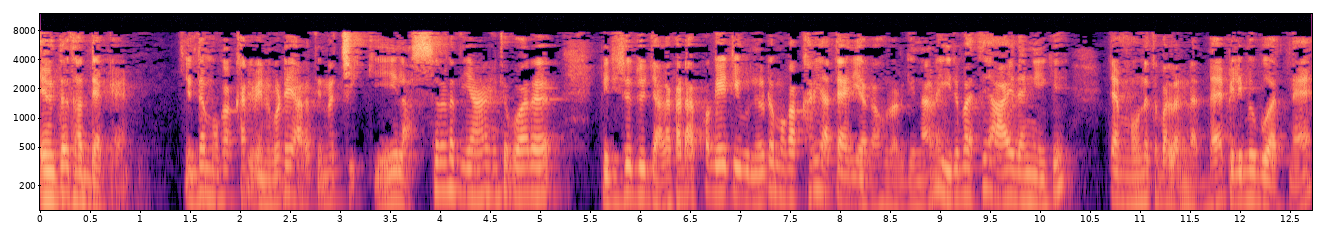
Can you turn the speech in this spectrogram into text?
එනත සද්දයක් ඇහෙන. ඉතින් මොකක් හරි වෙනකොට යාර තියෙන චික්කේ ලස්සනට තියාගෙන හිටපු අර පිරිසුදු ජල කඩක් වගේ තිබුණේකට මොකක් හරි අතෑරියා කවුරු හරි ගෙනාලා ඊට පස්සේ ආයෙ දැන් ඒකේ දැන් මොනත බලන්නත් බෑ පිළිඹුවක් නැහැ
